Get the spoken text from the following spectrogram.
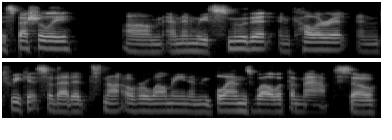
especially. Um, and then we smooth it and color it and tweak it so that it's not overwhelming and blends well with the map. So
